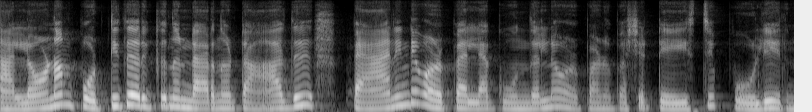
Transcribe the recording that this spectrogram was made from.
നല്ലോണം പൊട്ടി തെറിക്കുന്നുണ്ടായിരുന്നു കേട്ടോ അത് പാനിന്റെ കുഴപ്പമല്ല. കൂന്തലിന്റെ കുഴപ്പമാണ് പക്ഷെ ടേസ്റ്റ് പൊളിയായിരുന്നു.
